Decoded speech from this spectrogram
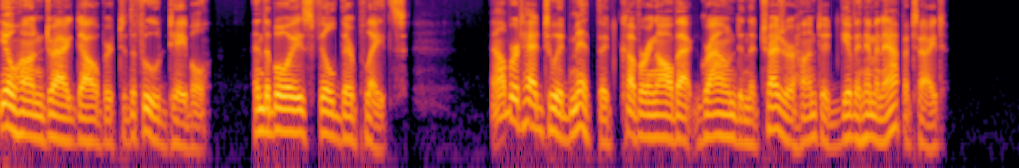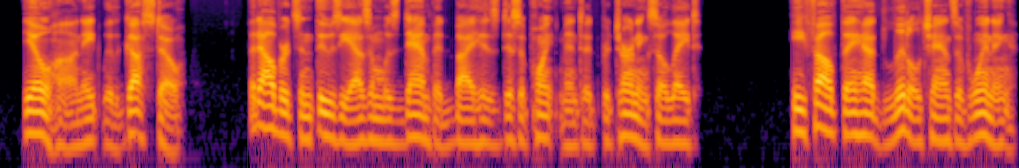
Johann dragged Albert to the food table, and the boys filled their plates. Albert had to admit that covering all that ground in the treasure hunt had given him an appetite. Johann ate with gusto, but Albert's enthusiasm was dampened by his disappointment at returning so late. He felt they had little chance of winning.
